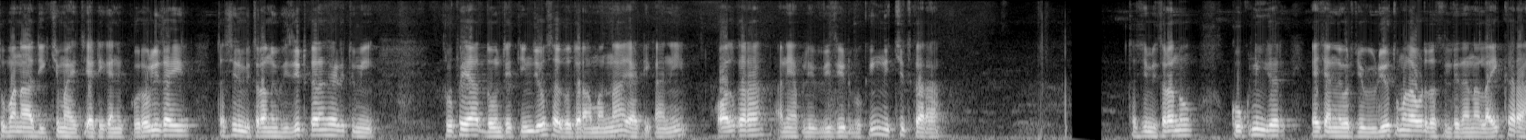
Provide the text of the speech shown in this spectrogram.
तुम्हाला अधिकची माहिती या ठिकाणी पुरवली जाईल. तसेच मित्रांनो व्हिजिट करण्यासाठी तुम्ही कृपया दोन ते तीन दिवस अगोदर आम्हाला या ठिकाणी कॉल करा आणि आपली व्हिजिट बुकिंग निश्चित करा. तसे मित्रांनो कोकणीगर या चॅनलवरचे व्हिडिओ तुम्हाला आवडत असतील तर त्यांना लाईक करा.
